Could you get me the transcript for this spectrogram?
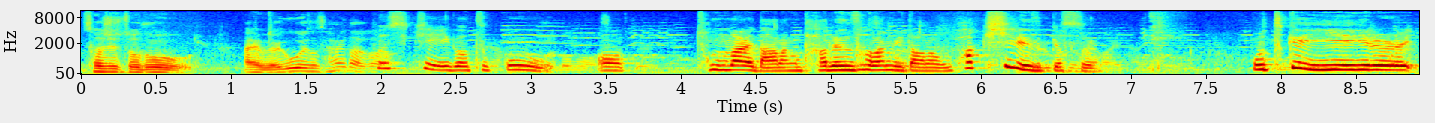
사실 저도 아니 외국에서 살다가 솔직히 이거 듣고 어, 정말 나랑 다른 사람이다라고 확실히 느꼈어요. 어떻게 이 얘기를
